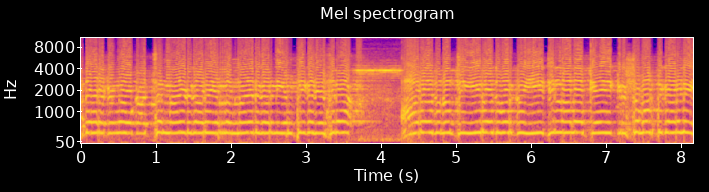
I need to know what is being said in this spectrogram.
అదే రకంగా ఒక అచ్చెన్నాయుడు గారు ఎర్రం నాయుడు గారిని ఎంపీగా చేసిన ఆ రోజు నుంచి ఈ రోజు వరకు ఈ జిల్లాలో కేఈ కృష్ణమూర్తి గారిని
